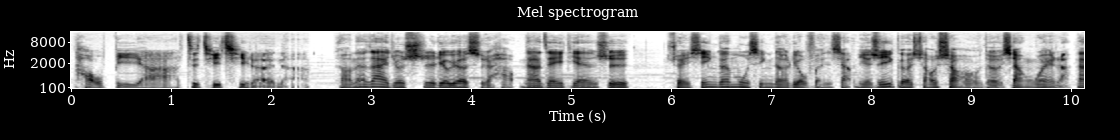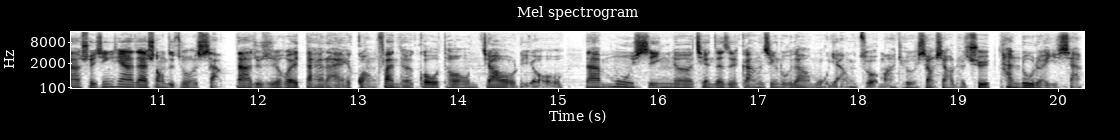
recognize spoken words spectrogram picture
逃避啊、自欺欺人啊。好，那再就是六月二十号，那这一天是。水星跟木星的六分相，也是一个小小的相位啦。那水星现在在双子座上，那就是会带来广泛的沟通交流。那木星呢，前阵子刚进入到母羊座嘛，就小小的去探路了一下。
